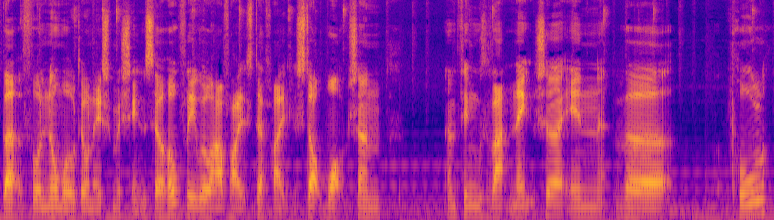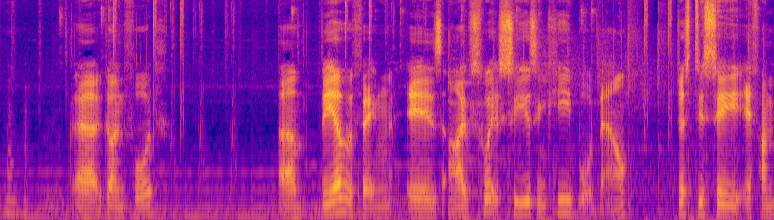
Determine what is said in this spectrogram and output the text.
but for normal donation machines. So hopefully we'll have like stuff like stopwatch and and things of that nature in the pool uh, going forward um, the other thing is I've switched to using keyboard now just to see if I'm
